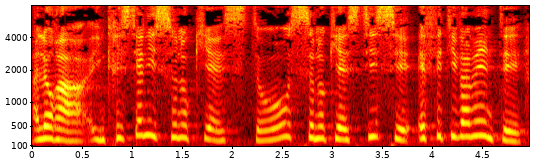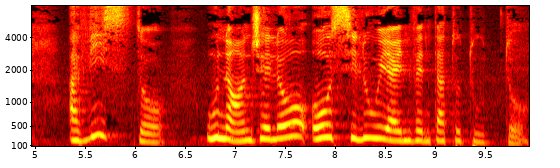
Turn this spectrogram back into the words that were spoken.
Allora, i cristiani sono, chiesto, sono chiesti se effettivamente ha visto un angelo o se lui ha inventato tutto.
